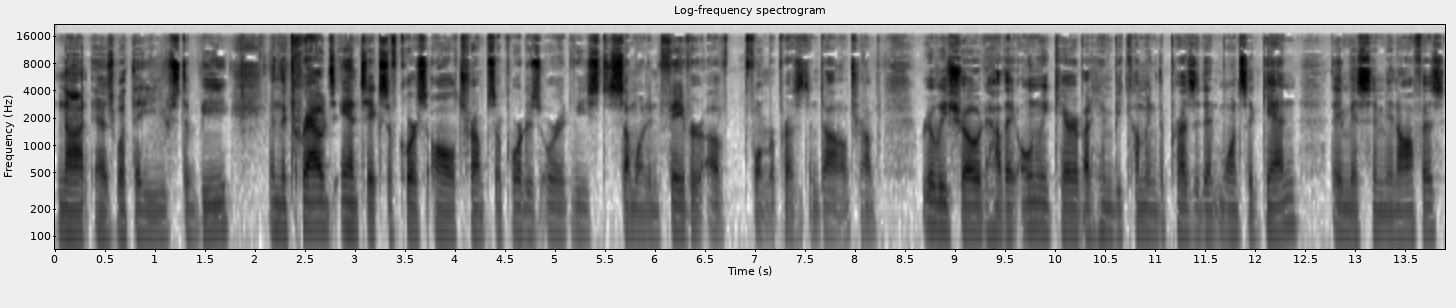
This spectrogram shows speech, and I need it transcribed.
not as what they used to be. And the crowd's antics, of course, all Trump supporters, or at least somewhat in favor of former President Donald Trump, really showed how they only care about him becoming the president once again. They miss him in office,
